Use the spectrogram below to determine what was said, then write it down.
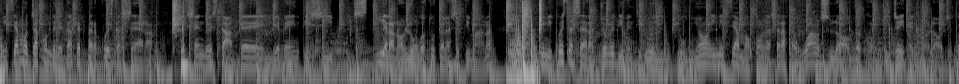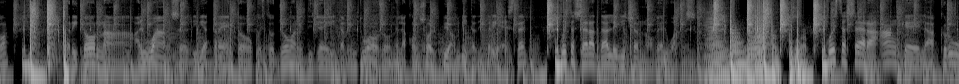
Iniziamo già con delle date per questa sera. Essendo estate, gli eventi si stirano lungo tutta la settimana. Quindi questa sera, giovedì 22 giugno, iniziamo con la serata Once Love con DJ Tecnologico. Ritorna al Once di Via Trento questo giovane DJ talentuoso nella console più ambita di Trieste. Questa sera dalle 19 al Once. Questa sera anche la crew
